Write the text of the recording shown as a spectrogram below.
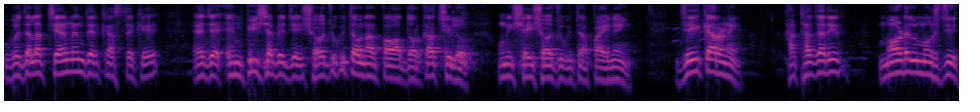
উপজেলা চেয়ারম্যানদের কাছ থেকে যে এমপি হিসাবে যে সহযোগিতা ওনার পাওয়ার দরকার ছিল, উনি সেই সহযোগিতা পায় নাই। যেই কারণে হাটহাজারির মডেল মসজিদ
